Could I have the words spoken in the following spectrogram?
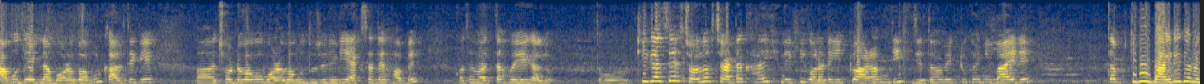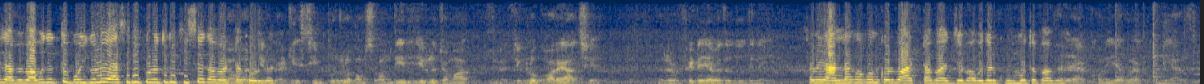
বাবুদের না বড় বাবুর। কাল থেকে ছোট বাবু বড় বাবু দুজনেরই একসাথে হবে। কথাবার্তা হয়ে গেল। তো ঠিক আছে চলো চাটা খাই। দেখি গলাটাকে একটু আরাম দিই। যেতে হবে একটুখানি বাইরে। তা তুমি বাইরে কেন যাবে? বাবুদের তো বইগুলোই আসেনি। পুরো তুমি কিসে কাভারটা করবে? অ্যাটলিস্ট সিম্পলগুলো কমসে কম দিয়ে দিই। যেগুলো জমা যেগুলো ঘরে আছে। ফেটে যাবে তো দুদিনেই। আমি রান্না কখন করব? আটটা বাজছে বাবুদের ঘুমও তো পাবে। এখনই যাব এখনই আসব।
